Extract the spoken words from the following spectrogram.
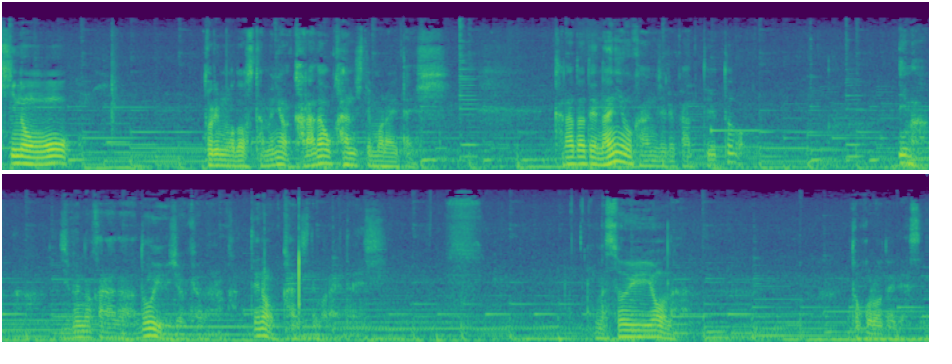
機能を取り戻すためには体を感じてもらいたいし体で何を感じるかっていうと今自分の体はどういう状況なのっていうのを感じてもらいたいし。まあ、そういうようなところでですね。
